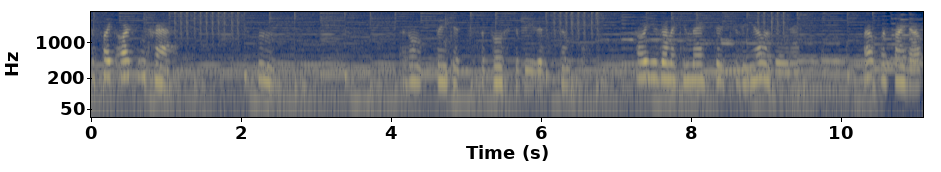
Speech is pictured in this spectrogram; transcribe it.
Just like arts and crafts. Hmm. I don't think it's supposed to be this simple. How are you going to connect it to the elevator? Well, let's find out.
